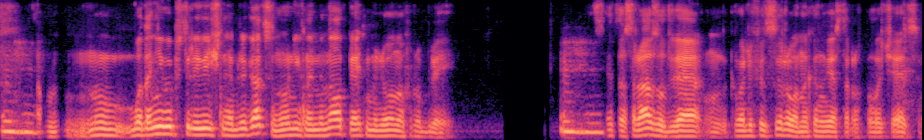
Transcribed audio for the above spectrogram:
Угу. Ну, вот они выпустили вечные облигации, но у них номинал 5 миллионов рублей. Угу. Это сразу для квалифицированных инвесторов получается.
